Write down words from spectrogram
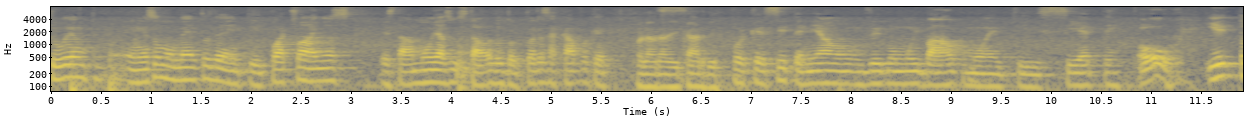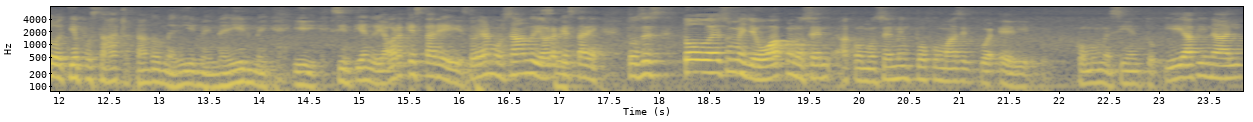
tuve un- en esos momentos de 24 años, estaban muy asustados los doctores acá porque, Por la bradicardia. porque sí tenía un ritmo muy bajo, como 27. Oh, Y todo el tiempo estaba tratando de medirme, medirme y sintiendo, ¿y ahora qué estaré? Estoy almorzando y ahora Sí. qué estaré. Entonces, todo eso me llevó a, conocer, a conocerme un poco más el, el- cómo me siento. Y al final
